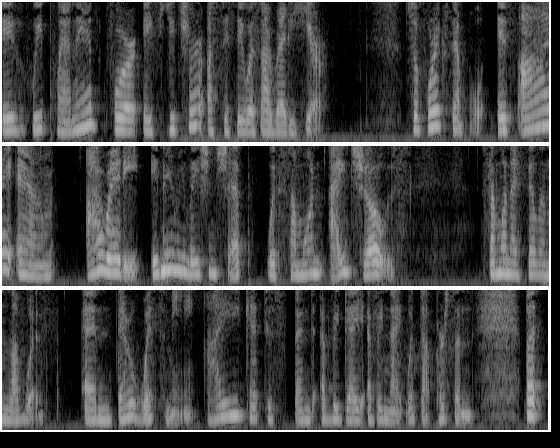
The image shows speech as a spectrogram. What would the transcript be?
if we plan it for a future as if it was already here? So, for example, if I am already in a relationship with someone I chose, someone I fell in love with, and they're with me, I get to spend every day, every night with that person. But,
